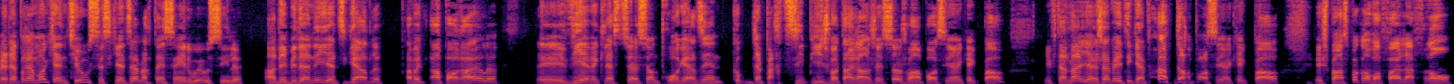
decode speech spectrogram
Mais d'après moi, Ken Hughes, c'est ce qu'il a dit à Martin Saint-Louis aussi. Là. En début d'année, il a dit, garde, là, ça va être temporaire. Là. Et vie avec la situation de trois gardiens, une coupe de parties, puis je vais t'arranger ça, je vais en passer un quelque part. Et finalement, il a jamais été capable d'en passer un quelque part. Et je pense pas qu'on va faire l'affront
